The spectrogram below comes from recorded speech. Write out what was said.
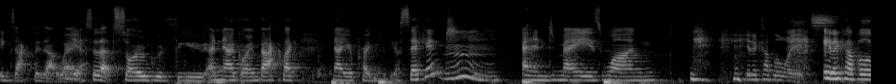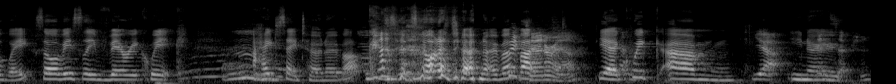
exactly that way Yeah. so that's so good for you and now going back like now you're pregnant with your second Mm. and may is one in a couple of weeks. in a couple of weeks so obviously very quick Mm. i hate to say turnover because it's not a turnover Quick but turnaround. yeah quick um yeah. you know Inception.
